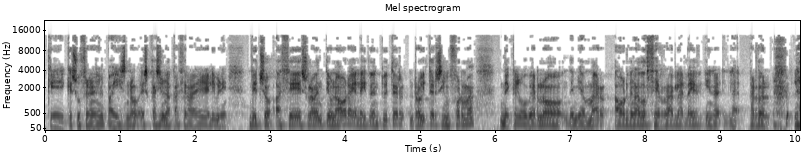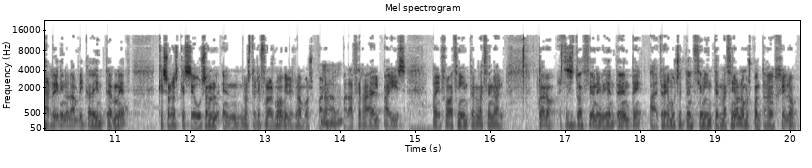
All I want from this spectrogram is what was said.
que, sufren en el país, ¿no? Es casi una cárcel al aire libre. De hecho, hace solamente una hora he leído en Twitter, Reuters informa de que el gobierno de Myanmar ha ordenado cerrar la red, perdón, la red inalámbrica de Internet, que son las que se usan en los teléfonos móviles, vamos, para, para cerrar el país a la información internacional. Claro, esta situación, evidentemente, atrae mucha atención internacional, lo hemos contado en Gelo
